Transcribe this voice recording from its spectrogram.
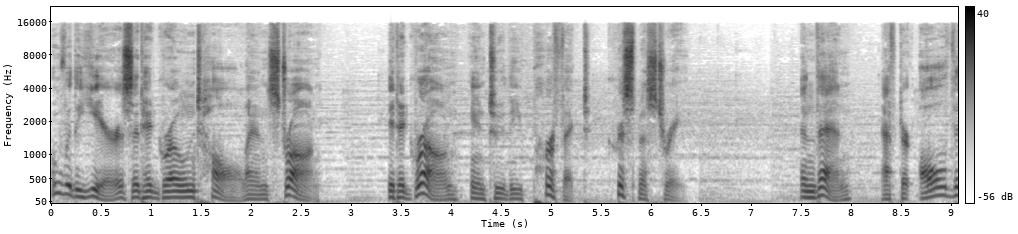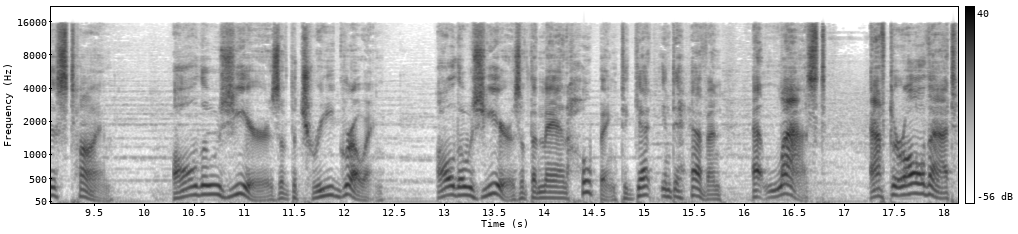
Over the years it had grown tall and strong. It had grown into the perfect Christmas tree. And then, after all this time, all those years of the tree growing, all those years of the man hoping to get into heaven, at last, after all that,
